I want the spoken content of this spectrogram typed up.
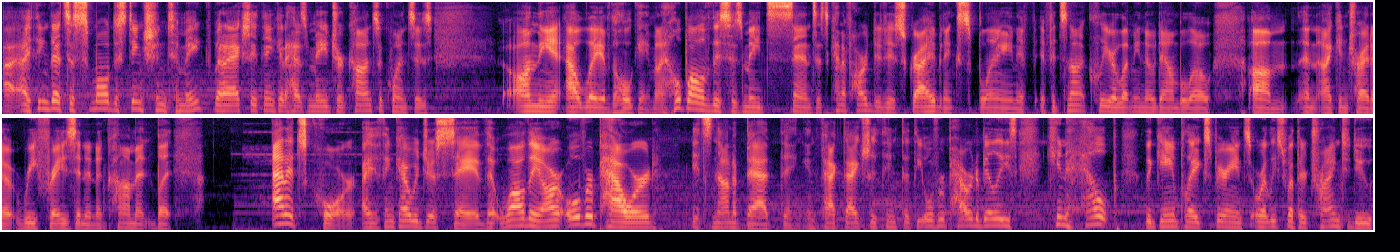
I, I think that's a small distinction to make, but I actually think it has major consequences on the outlay of the whole game. And I hope all of this has made sense. It's kind of hard to describe and explain. If, if it's not clear, let me know down below um, and I can try to rephrase it in a comment. But at its core, I think I would just say that while they are overpowered it's not a bad thing. In fact, I actually think that the overpowered abilities can help the gameplay experience, or at least what they're trying to do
